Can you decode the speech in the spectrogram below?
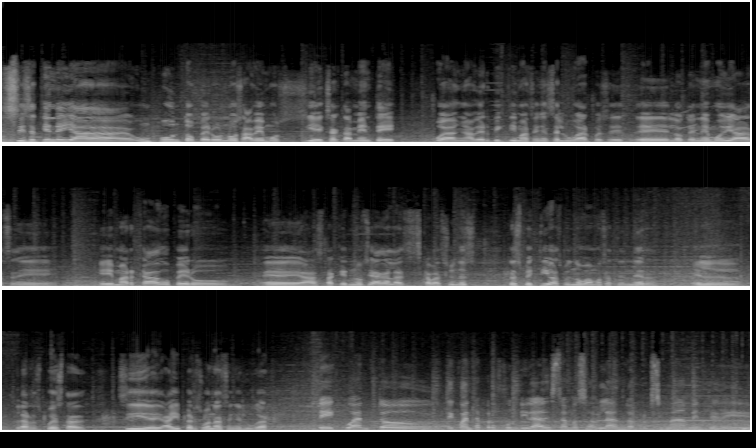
Sí, se tiene ya un punto, pero no sabemos si exactamente puedan haber víctimas en ese lugar, pues eh, eh, lo tenemos ya eh, marcado, pero hasta que no se hagan las excavaciones respectivas, pues no vamos a tener la respuesta si hay personas en el lugar. ¿De, cuánto, ¿De cuánta profundidad estamos hablando aproximadamente del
